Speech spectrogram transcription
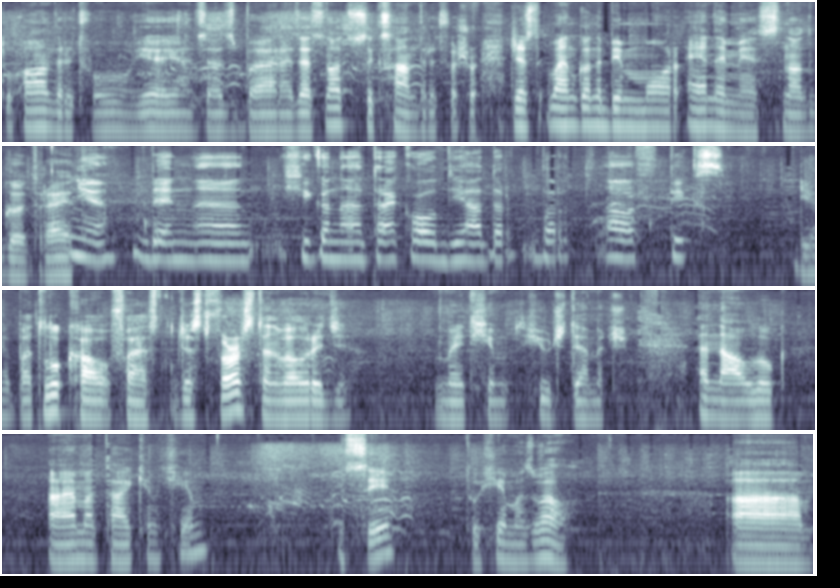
200, oh yeah, yeah, that's better. That's not 600 for sure. Just when gonna be more enemies, not good, right? Yeah. Then uh, he gonna attack all the other bird of pigs. Yeah, but look how fast. Just first and we already made him huge damage. And now look, I'm attacking him. You see? To him as well. Um,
